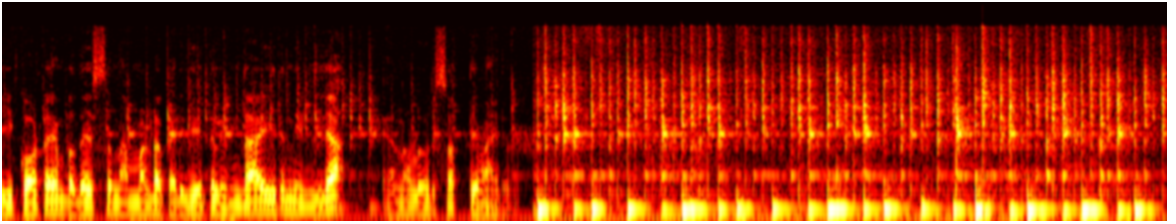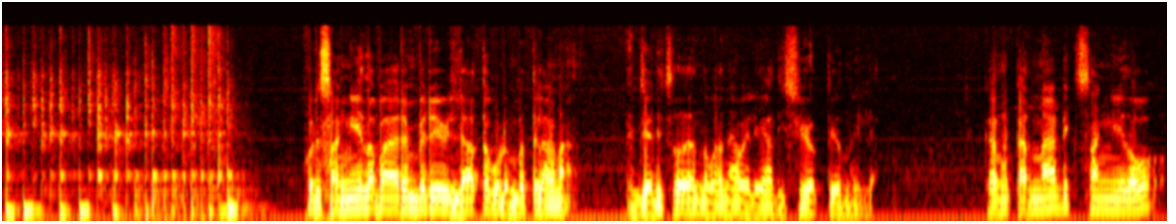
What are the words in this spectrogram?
ഈ കോട്ടയം പ്രദേശത്ത് നമ്മളുടെ പരിചയത്തിൽ ഉണ്ടായിരുന്നില്ല എന്നുള്ളൊരു സത്യമായിരുന്നു. ഒരു സംഗീത പാരമ്പര്യം ഇല്ലാത്ത കുടുംബത്തിലാണ് ജനിച്ചത് എന്ന് പറഞ്ഞാൽ വലിയ അതിശയോക്തിയൊന്നുമില്ല. കാരണം കർണാടിക് സംഗീതമോ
